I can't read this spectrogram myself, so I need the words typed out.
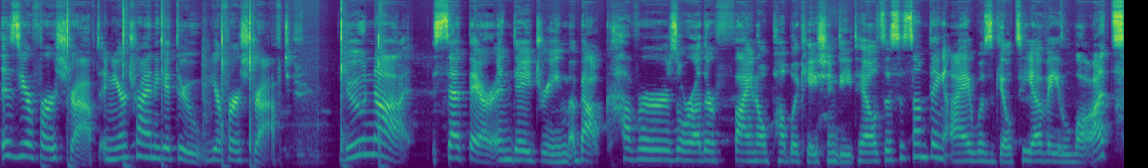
is your first draft and you're trying to get through your first draft, do not sit there and daydream about covers or other final publication details. This is something I was guilty of a lot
